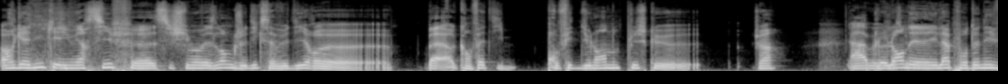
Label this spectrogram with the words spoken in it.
Organique et immersif, euh, si je suis mauvaise langue, je dis que ça veut dire euh, bah, qu'en fait, ils profitent du land plus que. Tu vois Ah, oui, Le land est là pour donner.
